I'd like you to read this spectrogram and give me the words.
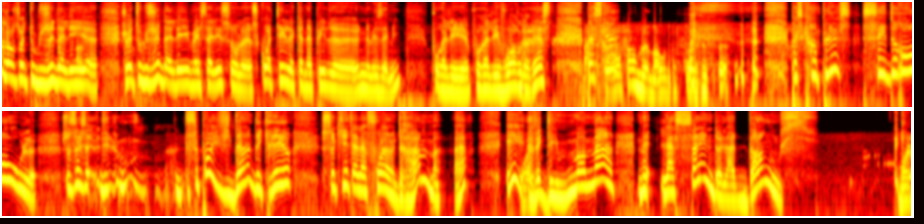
Alors, je vais être obligée d'aller, euh, je vais être obligée d'aller m'installer sur le squatter le canapé d'une de mes amies pour aller pour aller voir le reste. Parce que Ça rassemble le monde. Parce qu'en plus, c'est drôle. Je sais, c'est- pas évident d'écrire ce qui est à la fois un drame, hein, Ouais. avec des moments. Mais la scène de la danse, Ouais.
